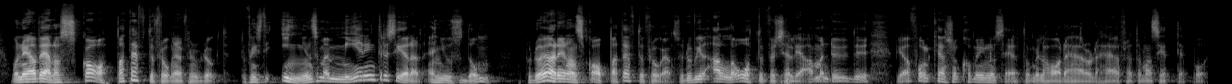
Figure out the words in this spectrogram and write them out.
Och när jag väl har skapat efterfrågan för en produkt, då finns det ingen som är mer intresserad än just dem. För då har jag redan skapat efterfrågan. Så då vill alla återförsälja. Ja men du, du, vi har folk kanske som kommer in och säger att de vill ha det här och det här. För att de har sett det på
